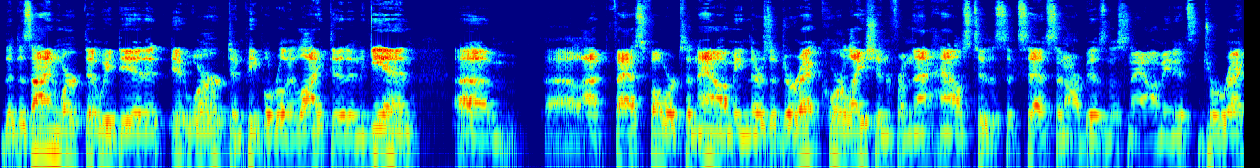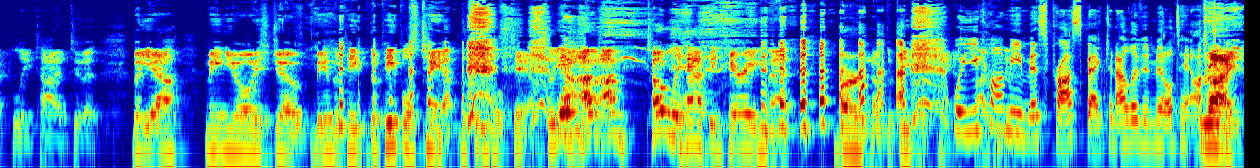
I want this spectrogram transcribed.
the design work that we did, it, it worked and people really liked it. And again, um, uh, I fast forward to now. I mean, there's a direct correlation from that house to the success in our business now. I mean, it's directly tied to it. But yeah, me and you always joke being the pe- the people's champ, the people's champ. So yeah, I, am totally happy carrying that burden of the people's champ. Well, you I call me Miss Prospect, and I live in Middletown. Right,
